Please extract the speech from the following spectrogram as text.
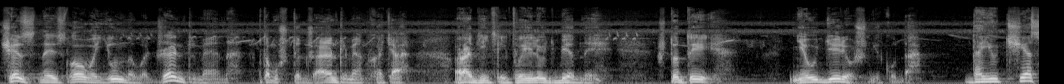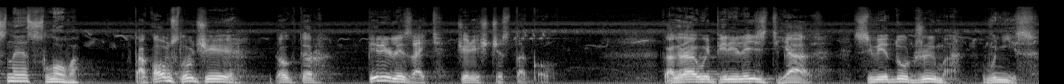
честное слово юного джентльмена, потому что ты джентльмен, хотя родители твои люди бедные, что ты не удерешь никуда. Даю честное слово. В таком случае, доктор, перелезайте через частокол. Когда вы перелезете, я сведу Джима вниз.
